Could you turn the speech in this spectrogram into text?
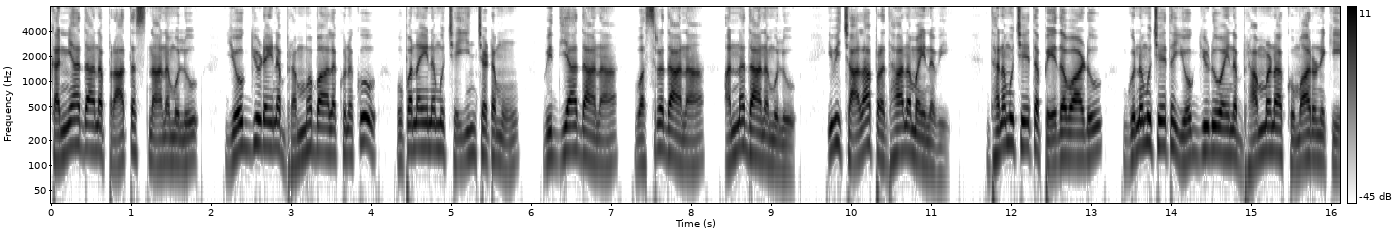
కన్యాదాన ప్రాతస్నానములు యోగ్యుడైన బ్రహ్మబాలకునకు ఉపనయనము చెయ్యించటము విద్యాదాన వస్త్రదాన అన్నదానములు ఇవి చాలా ప్రధానమైనవి. ధనముచేత పేదవాడు గుణముచేత యోగ్యుడు అయిన బ్రాహ్మణ కుమారునికి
